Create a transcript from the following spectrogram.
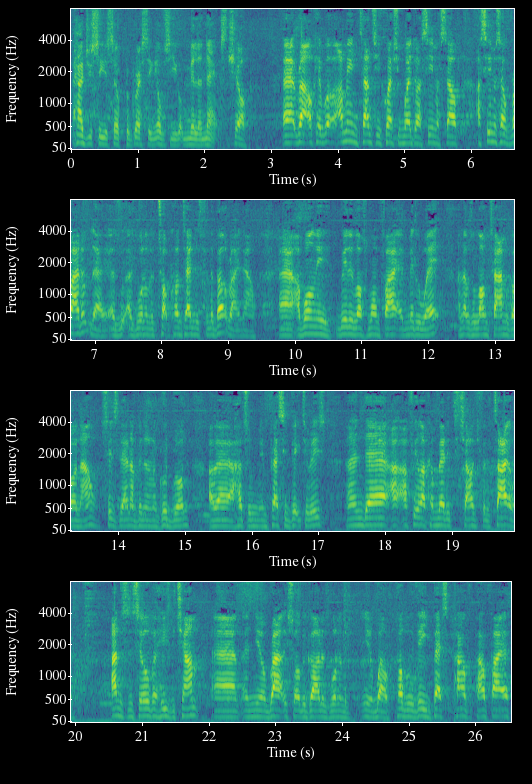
how do you see yourself progressing? Obviously, you've got Miller next. Sure. Uh, right, okay, well, I mean, to answer your question, where do I see myself? I see myself right up there as, as one of the top contenders for the belt right now. Uh, I've only really lost one fight at middleweight, and that was a long time ago now. Since then, I've been on a good run. I've uh, had some impressive victories, and uh, I, I, feel like I'm ready to challenge for the title. Anderson Silva, he's the champ, um, and you know, rightly so regarded as one of the, you know, well, probably the best pound for pound fighter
